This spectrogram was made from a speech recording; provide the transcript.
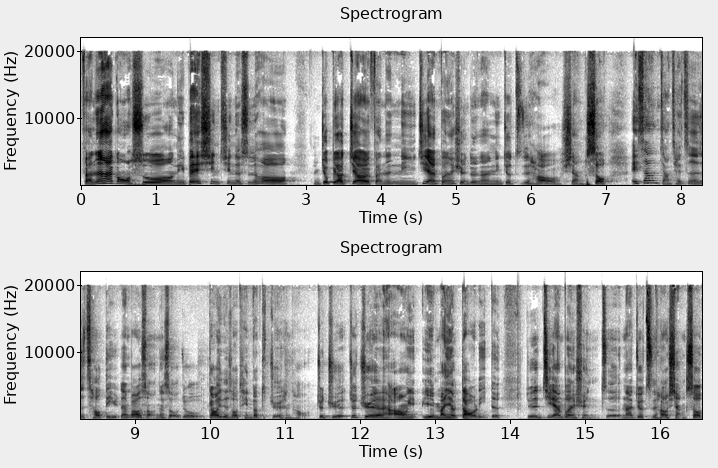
反正他跟我说，你被性侵的时候。你就不要叫了，反正你既然不能选择，那你就只好享受。诶，这样讲起来真的是超地狱，但不知道为什么那时候就高一的时候听到，都觉得很好，就觉得就觉得好像也也蛮有道理的。就是既然不能选择，那就只好享受。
